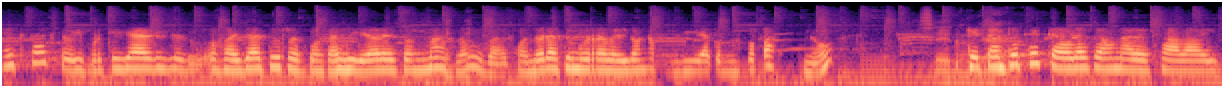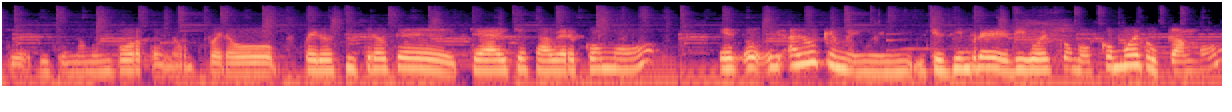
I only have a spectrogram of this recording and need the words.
Exacto, y porque ya dices, o sea, ya tus responsabilidades son más, ¿no? O sea, cuando era así muy rebeldona, pues vivía con mis papás, ¿no? Sí, que tampoco es que ahora sea una dejada y que, y que no me importe, ¿no? Pero, pero sí creo que, que hay que saber cómo algo que, me, que siempre digo es como, ¿cómo educamos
